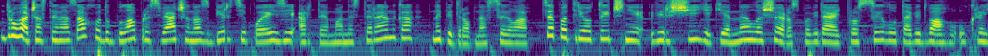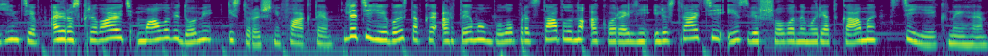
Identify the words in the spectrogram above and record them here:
Друга частина заходу була присвячена збірці поезії Артема Нестеренка Непідробна сила. Це патріотичні вірші, які не лише розповідають про силу та відвагу українців, а й розкривають маловідомі історичні факти. Для цієї виставки Артемом було представлено акварельні ілюстрації із віршованими рядками з цієї книги.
